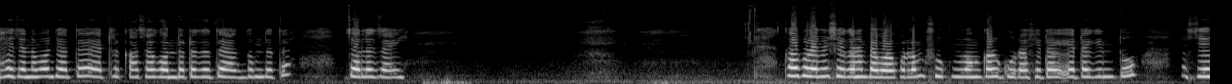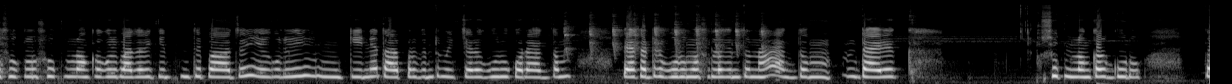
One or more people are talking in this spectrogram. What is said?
ভেজে নেব, যাতে এটার কাঁচা গন্ধটা যাতে একদম যাতে চলে যায়। তারপর আমি সেখানে ব্যবহার করলাম শুকনো লঙ্কার গুঁড়া, সেটা, এটা কিন্তু যে শুকনো শুকনো লঙ্কাগুলি বাজারে কিনতে পাওয়া যায়। এগুলি কিনে তারপর কিন্তু মিক্সচারে গুঁড়ো করা একদম প্যাকেটের গুঁড়ো মশলা কিন্তু না, একদম ডাইরেক্ট শুকনো লঙ্কার গুঁড়ো। তো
